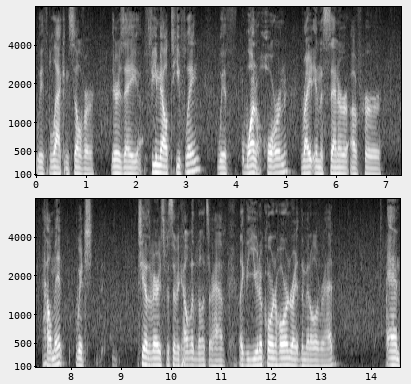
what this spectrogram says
with black and silver. There is a female tiefling with one horn right in the center of her helmet, which she has a very specific helmet that lets her have like the unicorn horn right in the middle of her head. And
